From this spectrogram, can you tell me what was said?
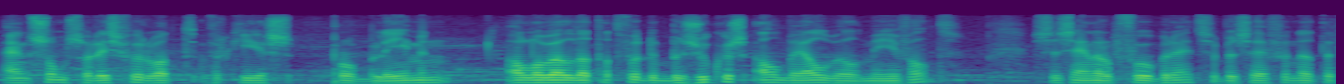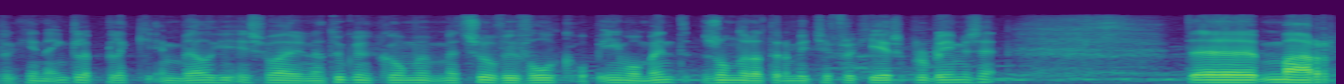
en soms wel eens voor wat verkeersproblemen. Alhoewel dat dat voor de bezoekers al bij al wel meevalt. Ze zijn erop voorbereid. Ze beseffen dat er geen enkele plek in België is waar je naartoe kunt komen met zoveel volk op één moment, zonder dat er een beetje verkeersproblemen zijn. De, maar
